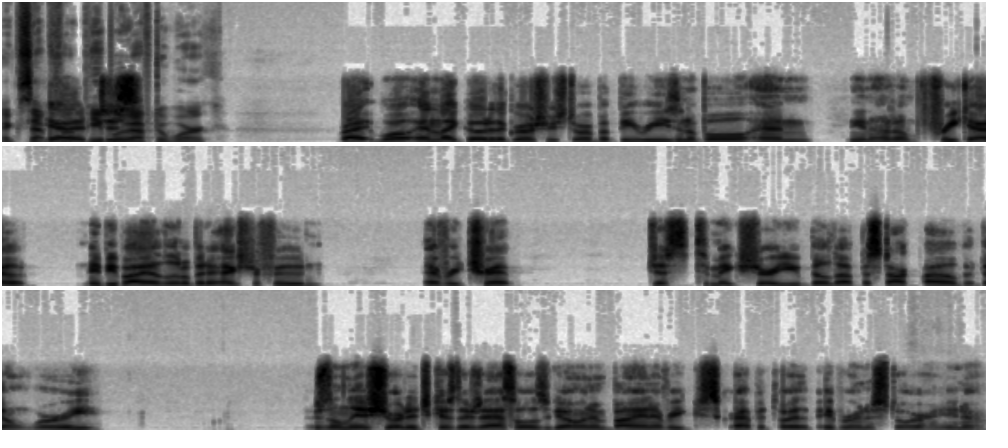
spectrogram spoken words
except Yeah, for people who have to work. Right. Well, and like go to the grocery store, but be reasonable and, you know, don't freak out. Maybe buy a little bit of extra food every trip just to make sure you build up a stockpile, but don't worry. There's only a shortage because there's assholes going and buying every scrap of toilet paper in a store, you know?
